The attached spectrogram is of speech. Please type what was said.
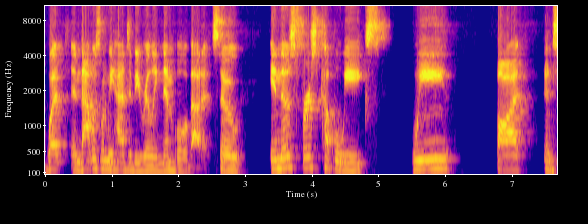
what? And that was when we had to be really nimble about it. So in those first couple weeks, we bought and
